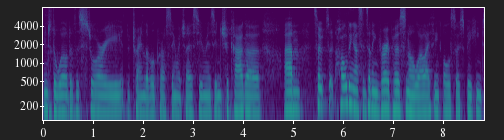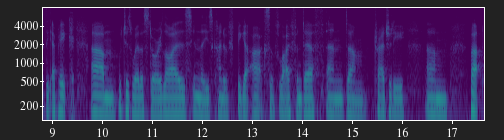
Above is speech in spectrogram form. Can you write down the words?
into the world of the story, the train level crossing, which I assume is in Chicago. Um, so, so, holding us in something very personal, while I think also speaking to the epic, um, which is where the story lies in these kind of bigger arcs of life and death and um, tragedy. Um, but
